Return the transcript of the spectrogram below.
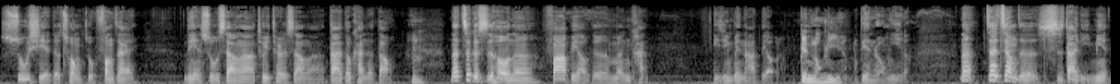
书写的创作，放在脸书上啊、Twitter 上啊，大家都看得到。嗯，那这个时候呢，发表的门槛已经被拿掉了，变容易了。变容易了。那在这样的时代里面，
